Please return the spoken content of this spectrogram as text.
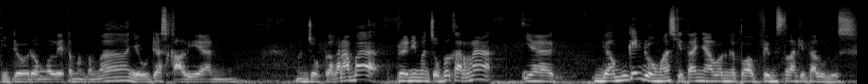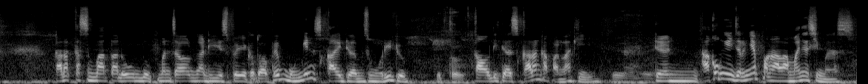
didorong oleh teman-teman ya udah sekalian mencoba. Kenapa berani mencoba? Karena ya nggak mungkin dong mas kita nyalon ketua BEM setelah kita lulus. Karena kesempatan untuk mencalonkan diri sebagai ketua BEM mungkin sekali dalam seumur hidup. Betul. Kalau tidak sekarang kapan lagi? Iya, iya. Dan aku ngincernya pengalamannya sih mas.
